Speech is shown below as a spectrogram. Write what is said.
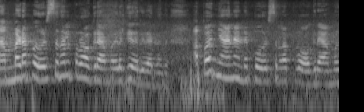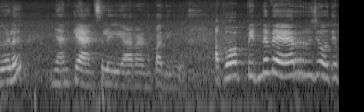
നമ്മുടെ പേഴ്സണൽ പ്രോഗ്രാമുകൾ കയറി വരുന്നത്. അപ്പോൾ ഞാൻ എന്റെ പേഴ്സണൽ പ്രോഗ്രാമുകൾ ഞാൻ ക്യാൻസൽ ചെയ്യാറാണ് പതിവ്. അപ്പോൾ പിന്നെ വേറൊരു ചോദ്യം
